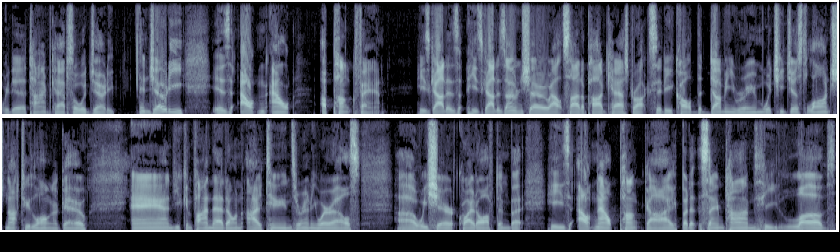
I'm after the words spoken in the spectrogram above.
We did a time capsule with Jody. And Jody is out and out a punk fan. He's got his he's got his own show outside of Podcast Rock City called The Dummy Room, which he just launched not too long ago, and you can find that on iTunes or anywhere else. Uh, we share it quite often, but he's out and out punk guy, but at the same time he loves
